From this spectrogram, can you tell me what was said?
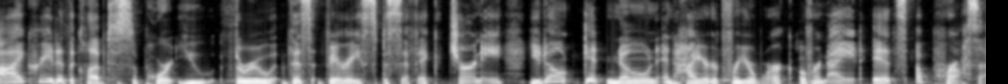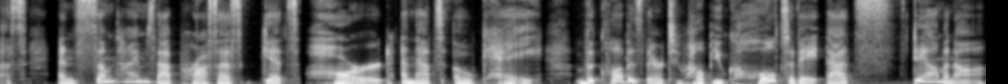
I created the club to support you through this very specific journey. You don't get known and hired for your work overnight. It's a process. And sometimes that process gets hard, and that's okay. The club is there to help you cultivate that stamina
